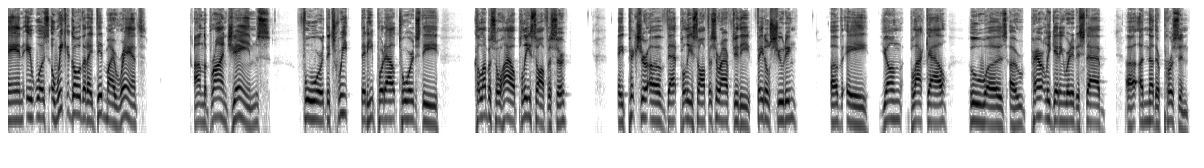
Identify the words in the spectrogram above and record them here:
And it was a week ago that I did my rant on LeBron James for the tweet that he put out towards the Columbus, Ohio police officer, a picture of that police officer after the fatal shooting of a young black gal who was apparently getting ready to stab uh, another person.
